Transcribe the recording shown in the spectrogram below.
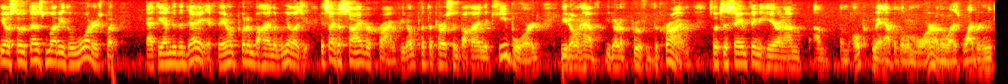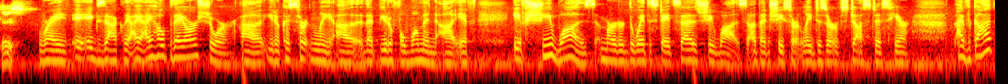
You know, so it does muddy the waters. But at the end of the day, if they don't put him behind the wheel, it's like a cyber crime. If you don't put the person behind the keyboard, you don't have you don't have proof of the crime. So it's the same thing here, and I'm I'm, I'm hoping they have a little more. Otherwise, why bring the case? Right, exactly. I, I hope they are sure. Uh, you know, because certainly uh, that beautiful woman, uh, if if she was murdered the way the state says she was, uh, then she certainly deserves justice here. I've got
